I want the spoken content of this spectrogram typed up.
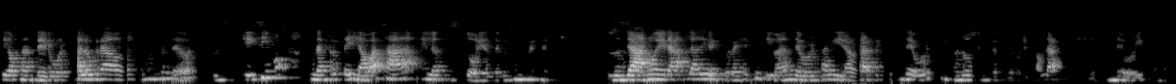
digamos, Endeavor ha logrado como emprendedor. Entonces, ¿qué hicimos? Una estrategia basada en las historias de los emprendedores. Entonces, ya no era la directora ejecutiva de Endeavor salir a hablar de Endeavor, sino los emprendedores hablar de Endeavor y cómo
